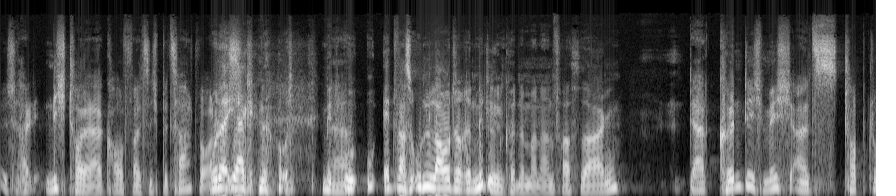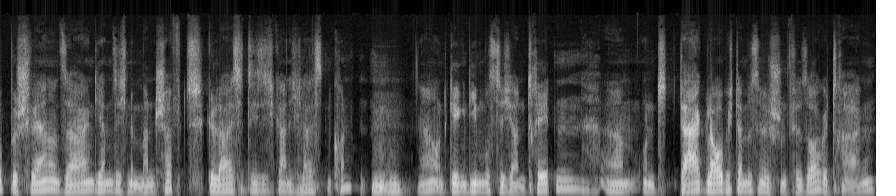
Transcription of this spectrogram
Ist halt nicht teuer erkauft, weil es nicht bezahlt worden oder, ist. Oder ja, genau. Mit ja. etwas unlauteren Mitteln könnte man dann fast sagen da könnte ich mich als Top-Club beschweren und sagen, die haben sich eine Mannschaft geleistet, die sich gar nicht leisten konnten. Mhm. Ja, und gegen die musste ich antreten. Ähm, und da glaube ich, da müssen wir schon für Sorge tragen.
